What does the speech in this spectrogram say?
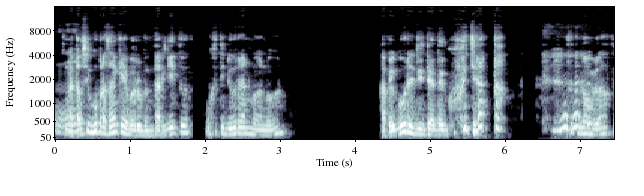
nggak tahu sih gue perasaannya kayak baru bentar gitu. Gue ketiduran bangun-bangun. HP gue udah di dada gue jatuh. Terus gue ambil HP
